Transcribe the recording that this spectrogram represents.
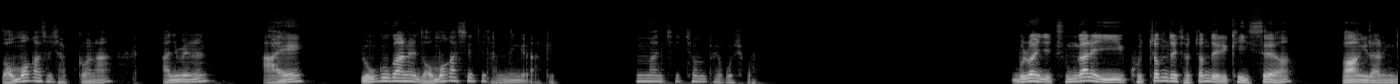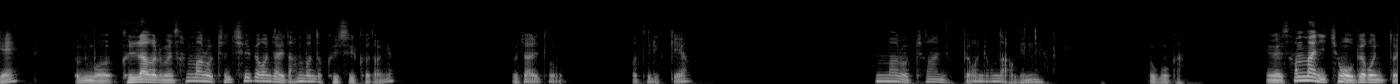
넘어가서 잡거나 아니면은 아예 요 구간을 넘어갔을 때 잡는 게 낫겠죠. 37,150원. 물론 이제 중간에 이 고점들 저점도 이렇게 있어요. 저항이라는 게. 여기 뭐 글라 그러면 35,700원 자리도 한 번 더 글 수 있거든요. 요 자리도 더 드릴게요. 35,600원 정도 나오겠네요. 요거가. 32,500원이 또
